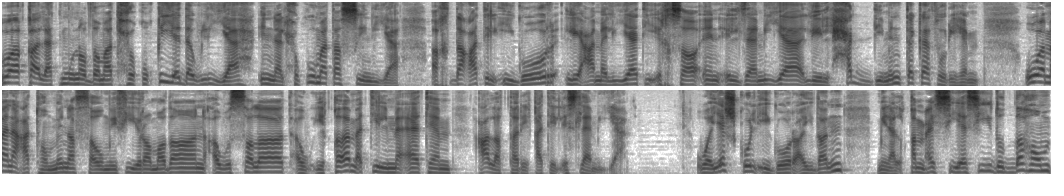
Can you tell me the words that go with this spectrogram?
وقالت منظمات حقوقية دولية إن الحكومة الصينية أخضعت الإيغور لعمليات إخصاء إلزامية للحد من تكاثرهم ومنعتهم من الصوم في رمضان أو الصلاة أو إقامة المآتم على الطريقة الإسلامية. ويشكو الإيغور أيضا من القمع السياسي ضدهم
